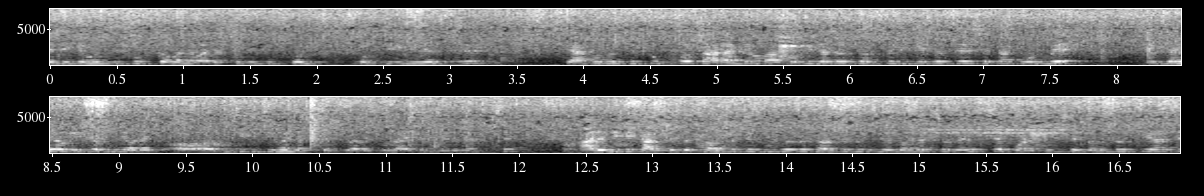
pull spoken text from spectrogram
এদিকে হচ্ছে শুক্তো মানে বাজার থেকে শুক্তো সবজি নিয়ে এসছে। এখন হচ্ছে শুক্তো, তার আগে মা কপি ডাটার চচ্চড়ি কেটেছে, সেটা করবে। তো যাই হোক, এইসব নিয়ে অনেক রুচি কিছু হয়ে যাচ্ছে, একটু অনেকগুলো আইটেম বেড়ে যাচ্ছে। আর এদিকে কালকে তো সরস্বতী পুজো, তো সরস্বতী পুজোর বাজার চলে এসছে, পরের দিন শীতল ষষ্ঠী আছে,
